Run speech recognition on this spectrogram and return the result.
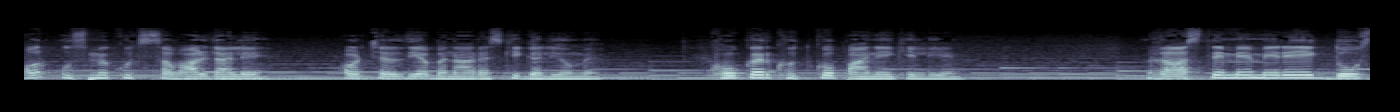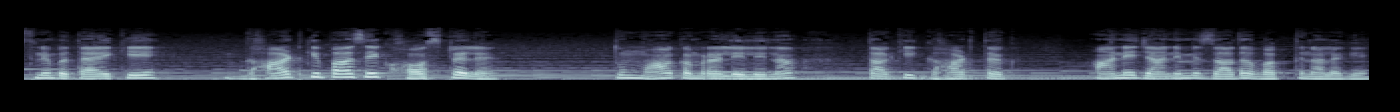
और उसमें कुछ सवाल डाले और चल दिया बनारस की गलियों में, खोकर खुद को पाने के लिए। रास्ते में मेरे एक दोस्त ने बताया कि घाट के पास एक हॉस्टल है। तुम वहाँ कमरा ले लेना ताकि घाट तक आने जाने में ज़्यादा वक्त ना लगे।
